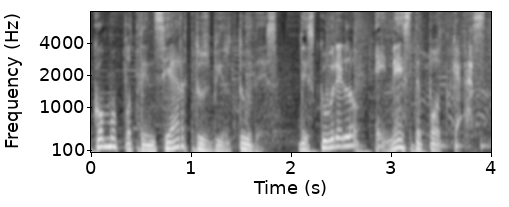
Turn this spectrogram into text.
Cómo potenciar tus virtudes. Descúbrelo en este podcast.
